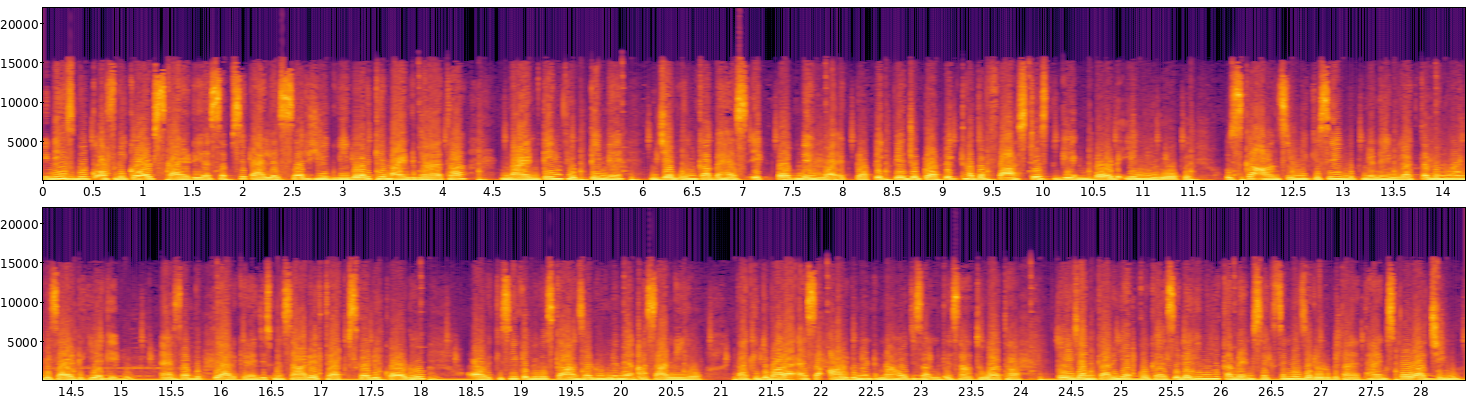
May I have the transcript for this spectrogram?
Guinness book of records का idea सबसे पहले सर ह्यूग वीवर के माइंड में आया था 1950 में, जब उनका बहस एक पब में हुआ, एक टॉपिक पे, जो टॉपिक था the fastest game bird in Europe उसका आंसर उन्हें किसी बुक में नहीं मिला, तब उन्होंने डिसाइड किया कि ऐसा बुक तैयार करें जिसमें सारे फैक्ट्स का रिकॉर्ड हो और किसी को भी उसका आंसर ढूँढने में आसानी हो, ताकि दोबारा ऐसा आर्गूमेंट ना हो जैसा उनके साथ हुआ था। तो ये जानकारी आपको कैसे लगी, मुझे कमेंट सेक्शन में ज़रूर बताएँ। Thanks for watching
